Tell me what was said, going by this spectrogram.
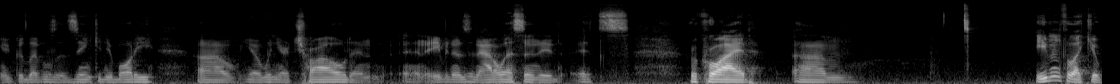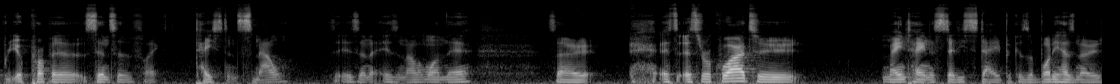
you know, good levels of zinc in your body. Uh, you know, when you're a child and, and even as an adolescent, it, it's required. Um, even for like your your proper sense of like taste and smell is an, is another one there. So it's it's required to maintain a steady state because the body has no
